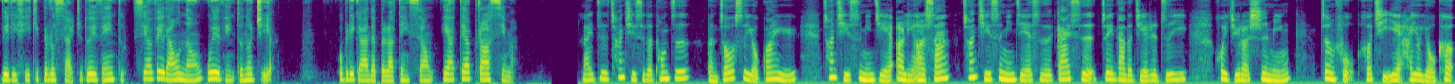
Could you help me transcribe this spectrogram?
Verifique pelo site do evento se haverá ou não o evento no dia. Obrigada pela atenção e até a próxima. 来自川崎市的通知， 本周是有关于川崎市民节二零二三。川崎市民节是该市最大的节日之一，汇聚了市民、政府和企业，还有游客。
